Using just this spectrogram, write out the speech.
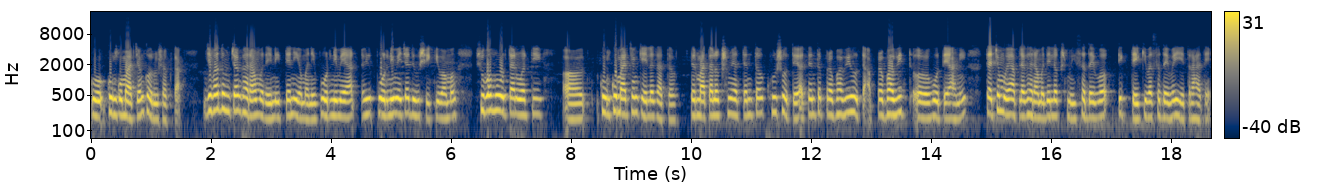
कु कुंकुमार्चन करू शकता. जेव्हा तुमच्या घरामध्ये नित्यनियमाने पौर्णिमे पौर्णिमेच्या दिवशी किंवा मग शुभ मुहूर्तांवरती कुंकुमार्चन केलं जातं तर माता लक्ष्मी अत्यंत खुश होते अत्यंत प्रभावी होता प्रभावित होते आणि त्याच्यामुळे आपल्या घरामध्ये लक्ष्मी सदैव टिकते किंवा सदैव येत राहते.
